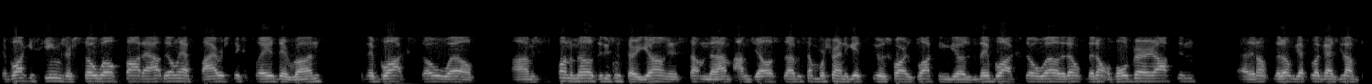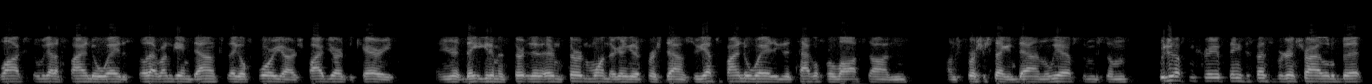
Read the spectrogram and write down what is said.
Their blocking schemes are so well thought out. They only have five or six plays they run, but they block so well. Um, it's fundamentals they do since they're young, and it's something that I'm, I'm jealous of, and something we're trying to get to as far as blocking goes. But they block so well. They don't they don't hold very often. Uh, they don't they don't get let guys get off blocks. So we got to find a way to slow that run game down because they go four yards, five yards to carry and you're, they get them in third. They're in third and one. They're going to get a first down. So you have to find a way to get a tackle for loss on on first or second down. And we have some some we do have some creative things defensively. We're going to try a little bit.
